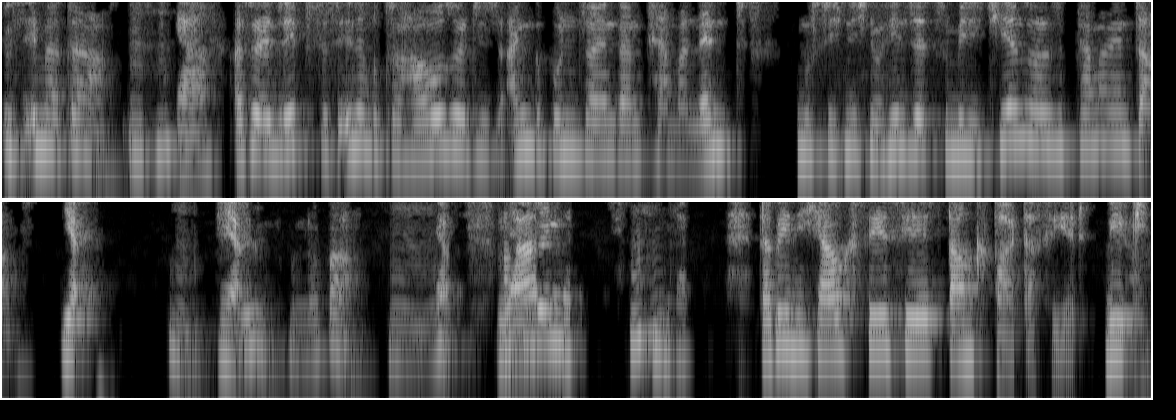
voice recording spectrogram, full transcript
Ist immer da. Mhm. Ja. Also erlebst das innere Zuhause, dieses Angebundensein dann permanent, muss dich nicht nur hinsetzen und meditieren, sondern ist permanent da. Ja. Hm, ja. Schön, wunderbar. Mhm. Ja. Hast ja, du denn? Mhm. Ja. Da bin ich auch sehr, sehr dankbar dafür. Wirklich.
